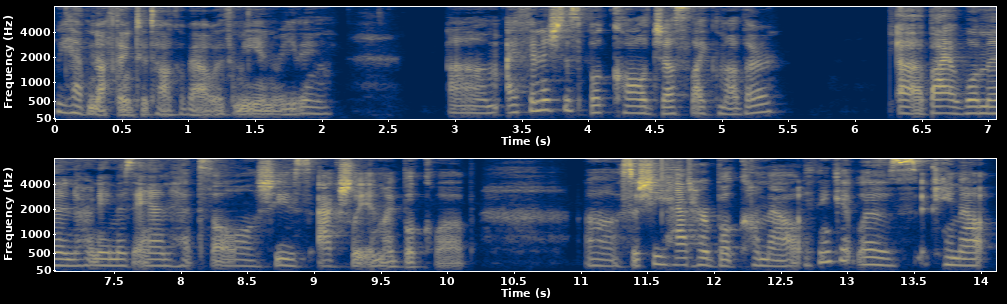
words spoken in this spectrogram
we have nothing to talk about with me and reading. Um, I finished this book called Just Like Mother uh, by a woman. Her name is Anne Heltzel. She's actually in my book club. Uh, so she had her book come out. I think it was it came out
